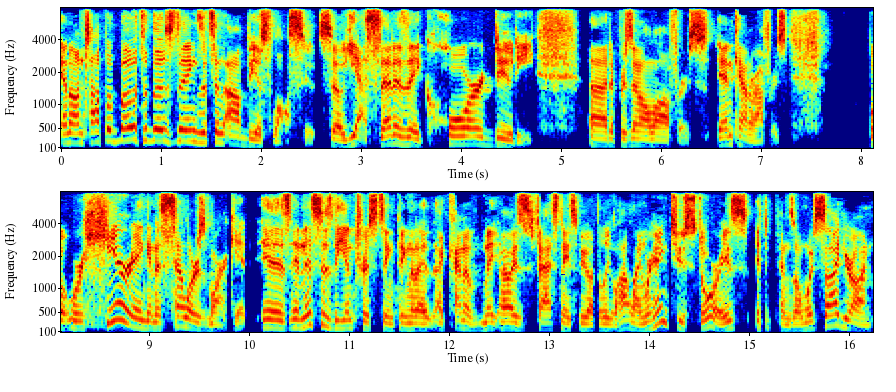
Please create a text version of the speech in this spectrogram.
And on top of both of those things, it's an obvious lawsuit. So yes, that is a core duty uh, to present all offers and counteroffers. What we're hearing in a seller's market is, and this is the interesting thing that I, I kind of make, always fascinates me about the legal hotline. We're hearing two stories. It depends on which side you're on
